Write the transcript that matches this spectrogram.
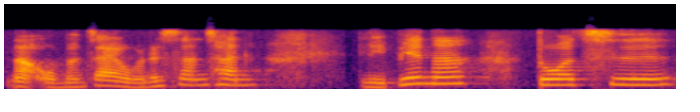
那我们在我们的三餐里边呢，多吃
